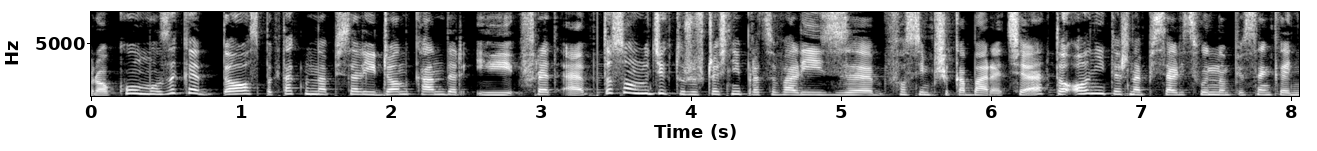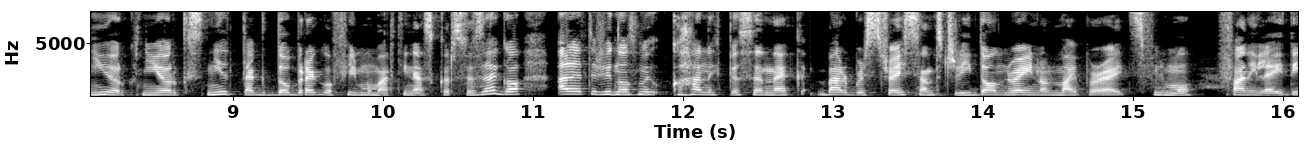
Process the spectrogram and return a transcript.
roku muzykę do spektaklu napisali John Kander i Fred Ebb. To są ludzie, którzy wcześniej pracowali z Fossim przy kabarecie. To oni też napisali słynną piosenkę New York, New York z nie tak dobrego filmu Martina Scorsese'ego, ale też jedną z moich kochanych piosenek Barbara Streisand, czyli Don't Rain on My Parade z filmu Funny Lady.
